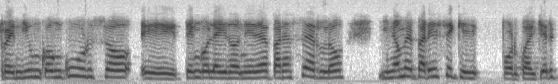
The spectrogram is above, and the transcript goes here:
rendí un concurso, eh, tengo la idoneidad para hacerlo y no me parece que por cualquier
